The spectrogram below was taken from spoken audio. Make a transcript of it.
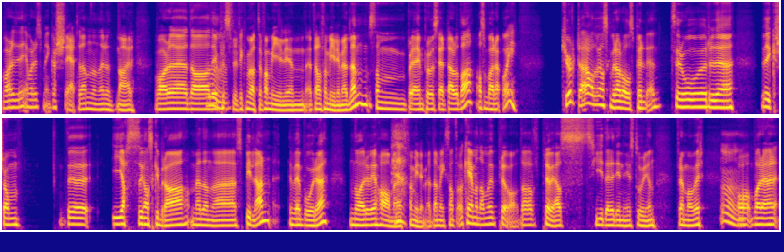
var det de var det som engasjerte dem denne runden her? Var det da de Mm. plutselig fikk møte familien, et eller annet familiemedlem som ble improvisert der og da? Og så bare Oi, kult, der hadde vi ganske bra rollespill. Jeg tror det virker som det jazzer ganske bra med denne spilleren ved bordet når vi har med et familiemedlem. ikke sant? Ok, men da må vi prøve, da prøver jeg å sy det litt inn i historien fremover. mm. Og bare,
